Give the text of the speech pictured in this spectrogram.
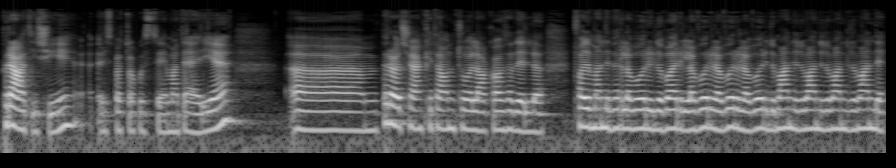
pratici rispetto a queste materie Uh, però c'è anche tanto la cosa del fare domande per lavori, lavori, lavori, lavori, lavori, domande, domande, domande, domande,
